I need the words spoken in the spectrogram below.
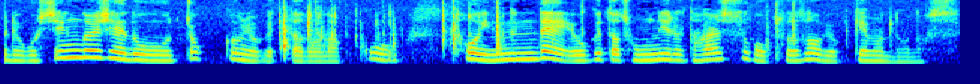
그리고 싱글 섀도우 조금 여기다 넣어놨고 더 있는데 여기다 정리를 다 할 수가 없어서 몇 개만 넣어놨어요.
